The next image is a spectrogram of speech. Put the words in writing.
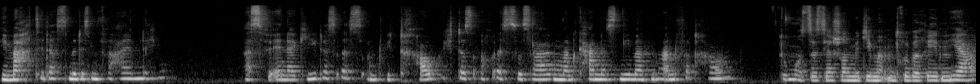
Wie macht sie das mit diesem Verheimlichen? Was für Energie das ist und wie traurig das auch ist, zu sagen, man kann es niemandem anvertrauen. Du musstest ja schon mit jemandem drüber reden. Ja.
